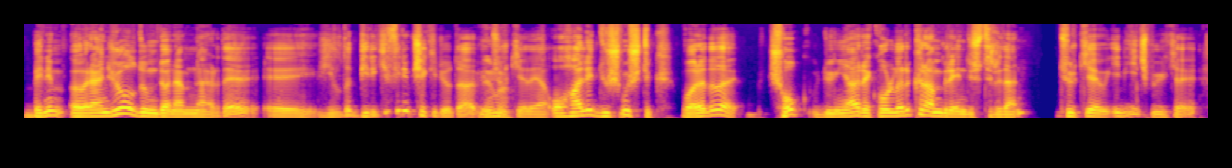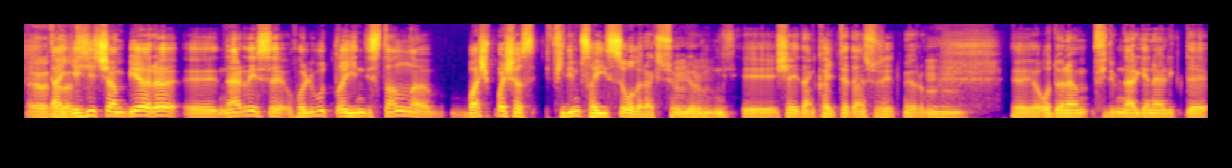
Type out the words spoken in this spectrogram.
benim öğrenci olduğum dönemlerde e, yılda bir iki film çekiliyordu abi Değil mi? Türkiye'de. Yani o hale düşmüştük. Bu arada da çok dünya rekorları kıran bir endüstriden. Türkiye ilginç bir ülke. Evet Yani evet. Yeşilçam bir ara e, neredeyse Hollywood'la Hindistan'la baş başa film sayısı olarak söylüyorum. E, şeyden kaliteden söz etmiyorum. Hı hı. E, o dönem filmler genellikle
